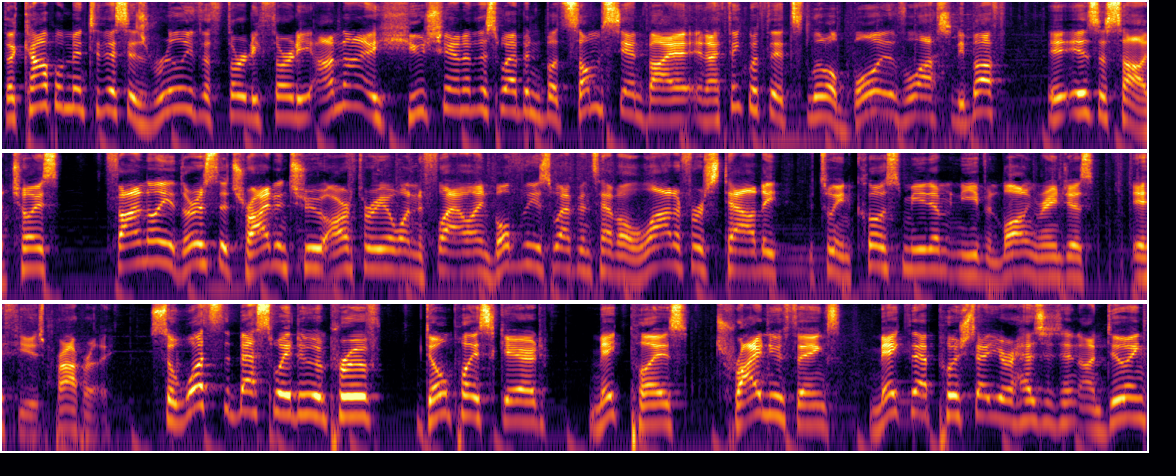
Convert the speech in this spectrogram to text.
The complement to this is really the 30-30. I'm not a huge fan of this weapon, but some stand by it, and I think with its little bullet velocity buff, it is a solid choice. Finally, there's the tried and true R301 and Flatline. Both of these weapons have a lot of versatility between close, medium, and even long ranges if used properly. So what's the best way to improve? Don't play scared, make plays, try new things, make that push that you're hesitant on doing,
